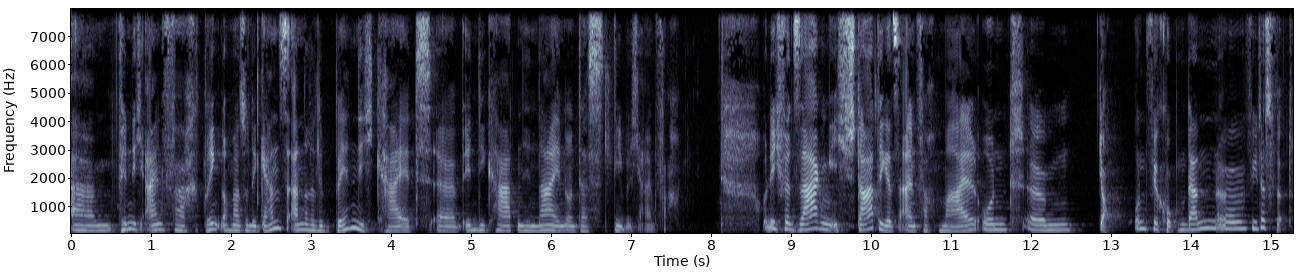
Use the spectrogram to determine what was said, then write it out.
ähm, finde ich einfach, bringt nochmal so eine ganz andere Lebendigkeit äh, in die Karten hinein und das liebe ich einfach. Und ich würde sagen, ich starte jetzt einfach mal und ähm, ja, und wir gucken dann, äh, wie das wird.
